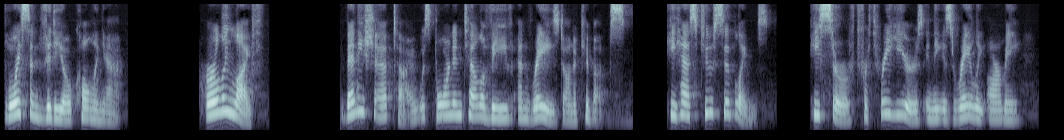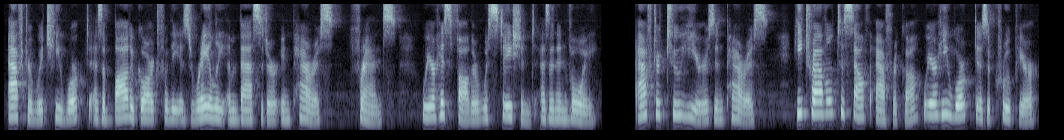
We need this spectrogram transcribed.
voice and video calling app. Early life Benny Shabtai was born in Tel Aviv and raised on a kibbutz. He has two siblings. He served for three years in the Israeli army, after which he worked as a bodyguard for the Israeli ambassador in Paris, France, where his father was stationed as an envoy. After two years in Paris, he traveled to South Africa, where he worked as a croupier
